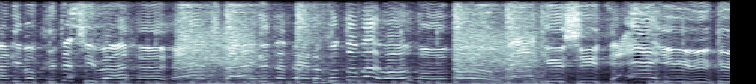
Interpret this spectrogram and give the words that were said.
なに僕たちは伝えるための言葉をもなくしてゆく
